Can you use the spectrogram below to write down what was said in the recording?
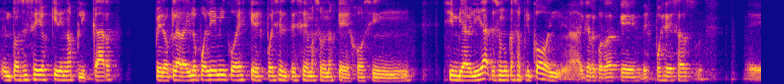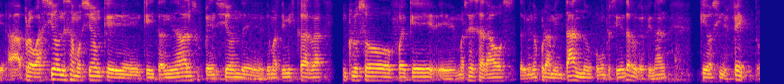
entonces ellos quieren aplicar pero claro, ahí lo polémico es que después el TC más o menos que dejó sin, sin viabilidad, eso nunca se aplicó. Hay que recordar que después de esas eh, aprobación de esa moción que, que determinaba la suspensión de, Martín Vizcarra, incluso fue que eh, Mercedes Arauz terminó juramentando como presidenta, porque al final quedó sin efecto.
